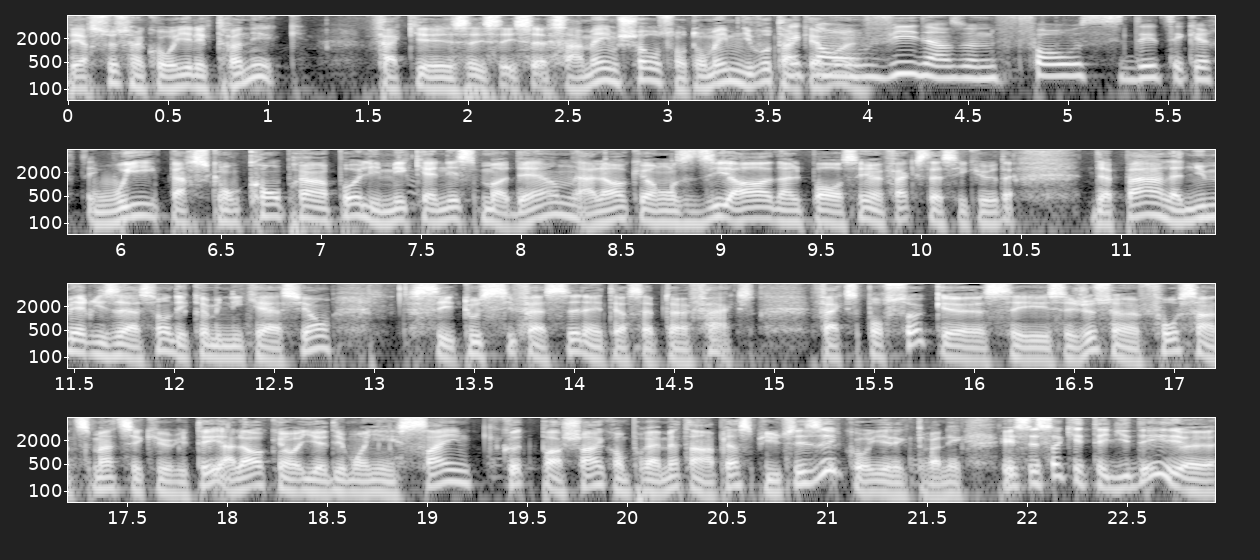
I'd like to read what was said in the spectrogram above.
versus un courrier électronique. Fait que c'est la même chose, sont au même niveau tant qu'à moi. qu'on vit dans une fausse idée de sécurité. Oui, parce qu'on comprend pas les mécanismes modernes, alors qu'on se dit, ah, dans le passé, un fax, c'est la sécurité. De par la numérisation des communications, c'est aussi facile d'intercepter un fax. Fait que c'est pour ça que c'est c'est juste un faux sentiment de sécurité, alors qu'il y a des moyens simples qui coûtent pas cher qu'on pourrait mettre en place puis utiliser le courrier électronique. Et c'est ça qui était l'idée euh,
